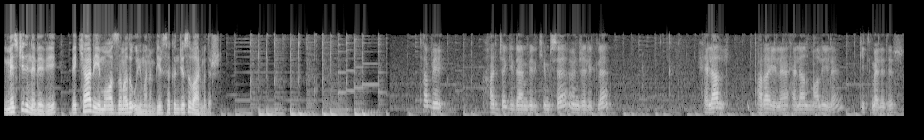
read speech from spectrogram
Mescid-i Nebevi ve Kabe-i Muazzama'da uyumanın bir sakıncası var mıdır? Tabi hacca giden bir kimse öncelikle helal para ile, helal malı ile gitmelidir.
